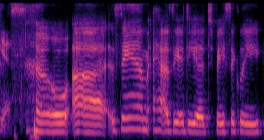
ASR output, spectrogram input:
yes. So uh, Sam has the idea to basically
